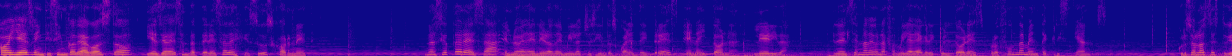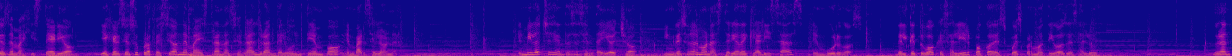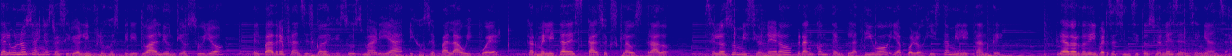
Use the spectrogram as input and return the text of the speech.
Hoy es 25 de agosto y es día de Santa Teresa de Jesús Jornet. Nació Teresa el 9 de enero de 1843 en Aitona, Lérida, en el seno de una familia de agricultores profundamente cristianos. Cursó los estudios de magisterio y ejerció su profesión de maestra nacional durante algún tiempo en Barcelona. En 1868 ingresó en el monasterio de Clarisas, en Burgos, del que tuvo que salir poco después por motivos de salud. Durante algunos años recibió el influjo espiritual de un tío suyo, el padre Francisco de Jesús María y José Palau y Cuer, carmelita descalzo exclaustrado, celoso misionero, gran contemplativo y apologista militante, creador de diversas instituciones de enseñanza.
